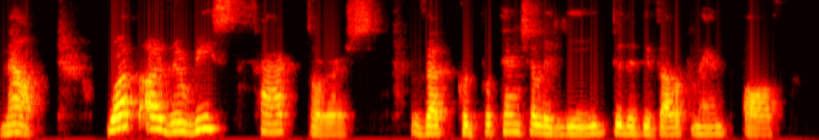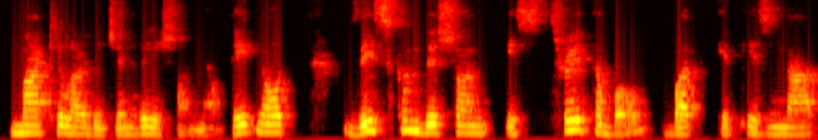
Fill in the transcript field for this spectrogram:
Now, what are the risk factors that could potentially lead to the development of macular degeneration. Now, take note, this condition is treatable, but it is not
